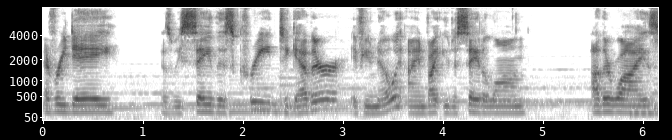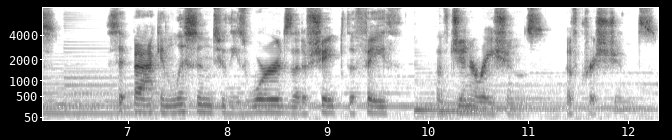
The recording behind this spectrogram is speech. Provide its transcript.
Every day, as we say this creed together, if you know it, I invite you to say it along. Otherwise, sit back and listen to these words that have shaped the faith of generations of Christians.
